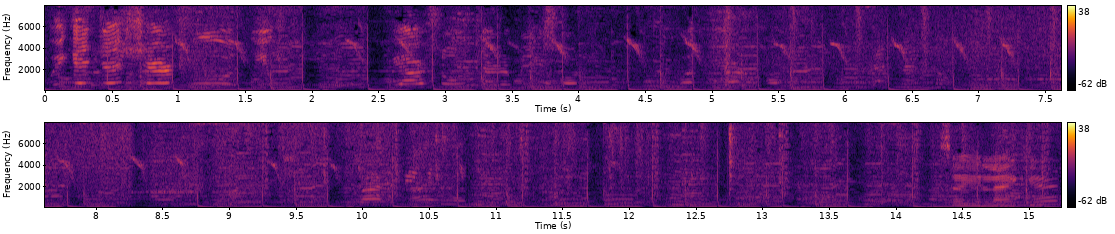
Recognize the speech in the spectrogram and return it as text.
We can just share food. We, we are so terribly sorry. But we are hungry. So, you like it?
